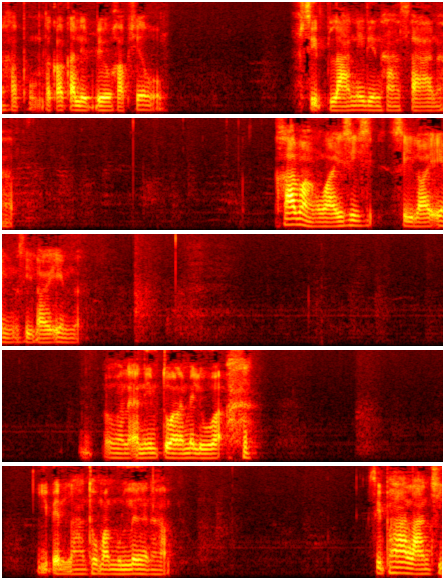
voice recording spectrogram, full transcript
นะครับผม แล้วก็กาเลตเบลครับเชื่อผมสิบล้านในเดนฮาซานะครับ คาดหวังไว้สี่สี่ร้อยเอ็มสี่ร้อยเอ็มนะ ตัวอะไรอันนี้ตัวอะไรไม่รู้อะยี่เป็นล้านโทมัสมุลเลอร์นะครับสิบห้าล้านชิ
